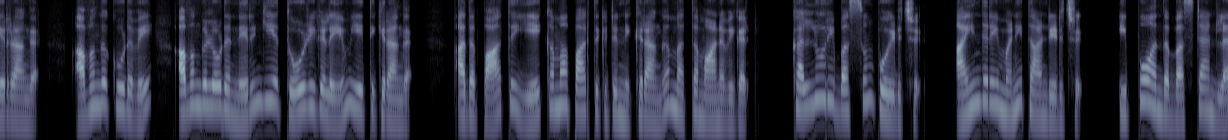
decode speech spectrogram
ஏறுறாங்க. அவங்க கூடவே அவங்களோட நெருங்கிய தோழிகளையும் ஏத்திக்கிறாங்க. அத பார்த்து ஏக்கமா பார்த்துக்கிட்டு நிக்கறாங்க மத்த மாணவிகள். கல்லூரி பஸ்ஸும் போயிடுச்சு. ஐந்தரை மணி தாண்டிடுச்சு. இப்போ அந்த பஸ் ஸ்டாண்ட்ல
